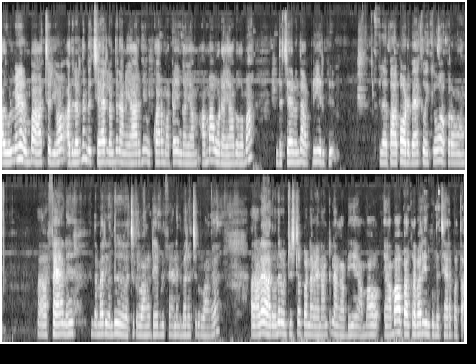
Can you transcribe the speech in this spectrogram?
அது உண்மையிலே ரொம்ப ஆச்சரியம். அதுலேருந்து இந்த சேரில் வந்து நாங்கள் யாருமே உட்கார மாட்டோம். எங்கள் அம்மாவோட ஞாபகமாக இந்த சேர் வந்து அப்படியே இருக்குது இதில் பாப்பாவோட பேக் வைக்கும். அப்புறம் ஃபேனு இந்த மாதிரி வந்து வச்சுக்கிடுவாங்க டேபிள் ஃபேன் இந்த மாதிரி வச்சுக்கிடுவாங்க அதனால் அதை வந்து நம்ம டிஸ்டர்ப் பண்ண வேணான்ட்டு நாங்கள் அப்படியே அம்மாவை என் அம்மாவை பார்க்குற மாதிரி இருக்கும் இந்த சேரை பார்த்தா.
